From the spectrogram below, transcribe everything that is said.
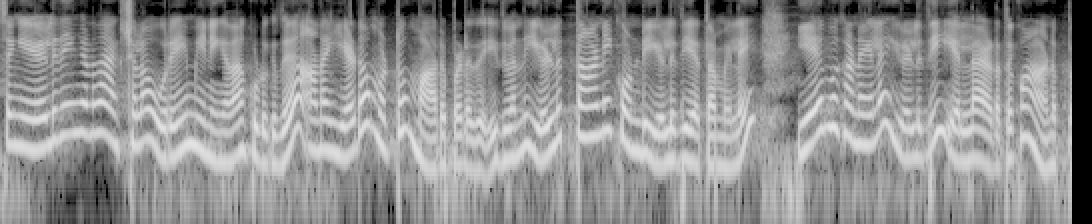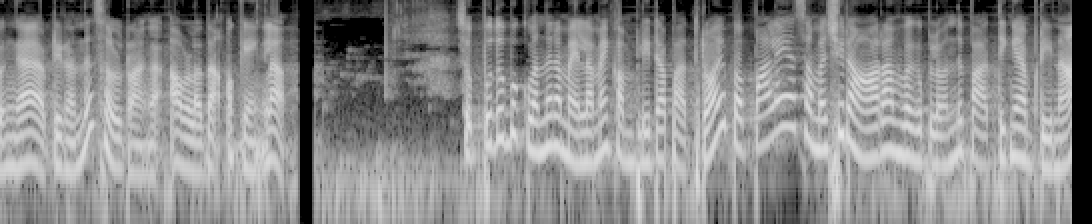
ஸோ இங்கே எழுதிங்கிறது ஆக்சுவலாக ஒரே மீனிங்கை தான் கொடுக்குது. ஆனால் இடம் மட்டும் மாறுபடுது. இது வந்து எழுத்தாணி கொண்டு எழுதிய தமிழை ஏவுகணையில் எழுதி எல்லா இடத்துக்கும் அனுப்புங்க அப்படின்னு வந்து சொல்கிறாங்க அவ்வளோதான் ஓகேங்களா ஸோ புது புக் வந்து நம்ம எல்லாமே கம்ப்ளீட்டாக பார்த்துட்டோம். இப்போ பழைய சமச்சீர் ஆறாம் வகுப்பில் வந்து பார்த்தீங்க அப்படின்னா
